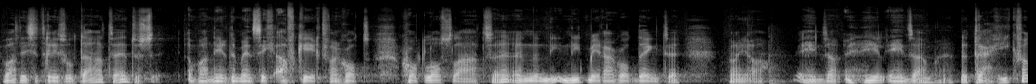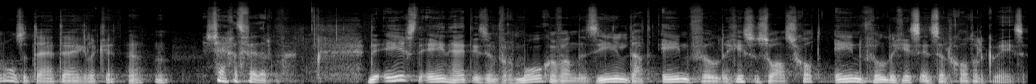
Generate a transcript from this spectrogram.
wat is het resultaat? Dus wanneer de mens zich afkeert van God, God loslaat en niet meer aan God denkt. Hè, maar ja, heel eenzaam. De tragiek van onze tijd eigenlijk. Zeg het verder. De eerste eenheid is een vermogen van de ziel dat eenvuldig is, zoals God eenvuldig is in zijn goddelijk wezen.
